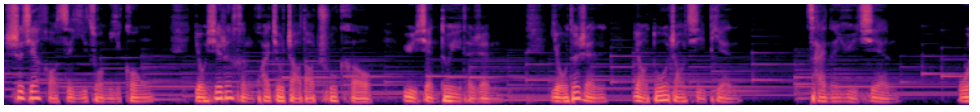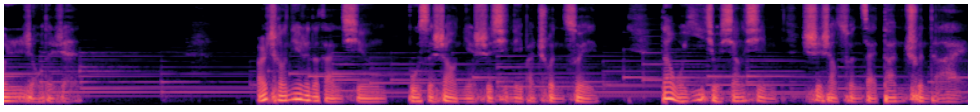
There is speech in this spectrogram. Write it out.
世间好似一座迷宫，有些人很快就找到出口，遇见对的人；有的人要多找几遍，才能遇见温柔的人。而成年人的感情。不似少年时期那般纯粹，但我依旧相信世上存在单纯的爱。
